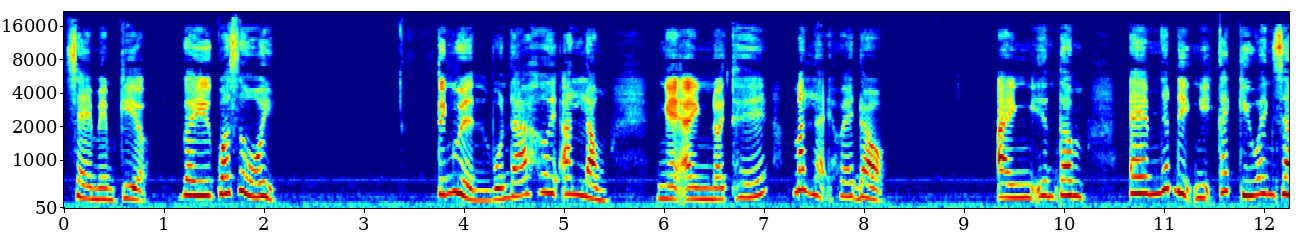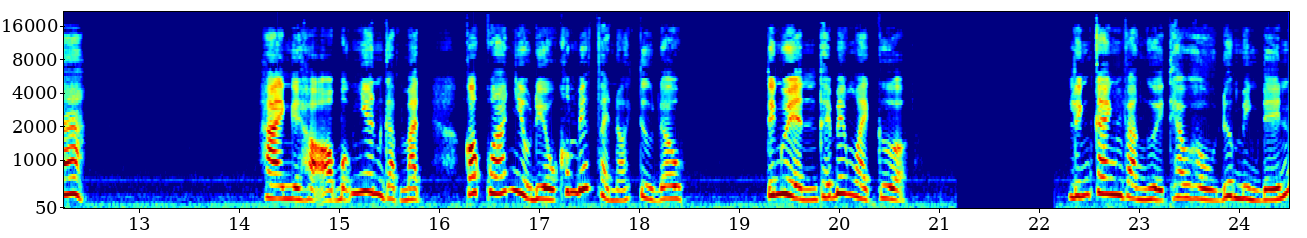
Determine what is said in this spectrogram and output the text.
xem em kìa, gầy quá rồi. Tĩnh Nguyễn vốn đã hơi an lòng, nghe anh nói thế, mắt lại hoe đỏ. Anh yên tâm, em nhất định nghĩ cách cứu anh ra. Hai người họ bỗng nhiên gặp mặt, có quá nhiều điều không biết phải nói từ đâu. Tĩnh Nguyễn thấy bên ngoài cửa, lính canh và người theo hầu đưa mình đến,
